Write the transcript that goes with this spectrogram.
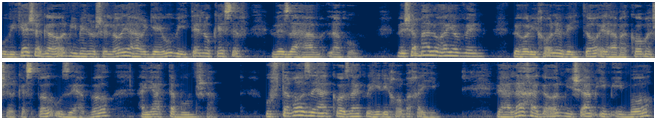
וביקש הגאון ממנו שלא יהרגהו וייתן לו כסף וזהב לרוב. ושמע לו היוון, והוליכו לביתו אל המקום אשר כספו וזהבו היה טמון שם. ופטרו זה הקוזק והניחו בחיים. והלך הגאון משם עם אמו,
